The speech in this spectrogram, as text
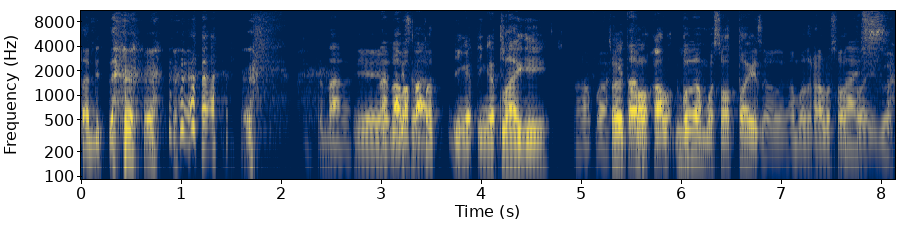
tadi, tenang Iya, nah, nggak apa-apa sempet ingat-ingat lagi. apa Soalnya kita kalau kalau gue nggak mau sotoy soalnya, nggak mau terlalu sotoy Nice. gue.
